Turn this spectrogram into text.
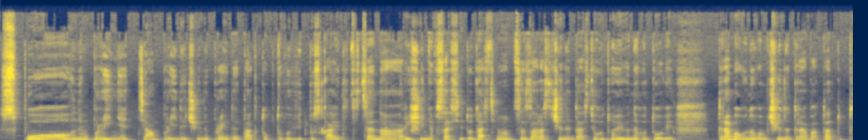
З повним прийняттям прийде чи не прийде, так? тобто ви відпускаєте це на рішення Всесвіту. Дасть вам це зараз чи не дасть. Готові ви не готові. треба воно вам чи не треба. Та? Тобто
